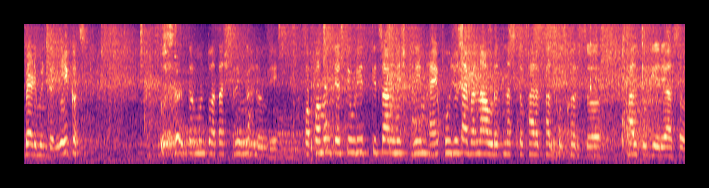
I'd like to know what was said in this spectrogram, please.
बॅडमिंटन एकच. तर म्हणतो आता स्ट्रीम घालून दे. पप्पा म्हणते तेवढी इतकी चांगली स्ट्रीम आहे फौजी साहेबांना आवडत नसतं फार फालतू खर्च फालतू गेले असं.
